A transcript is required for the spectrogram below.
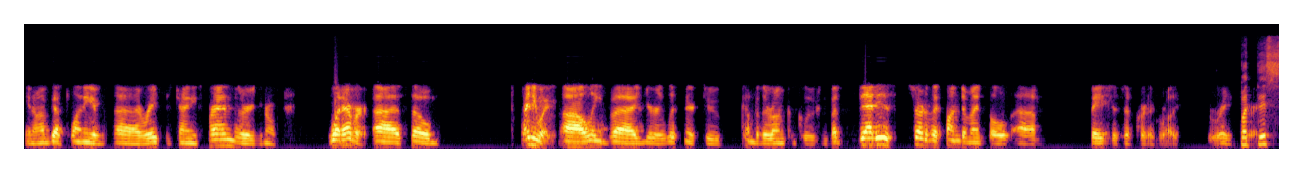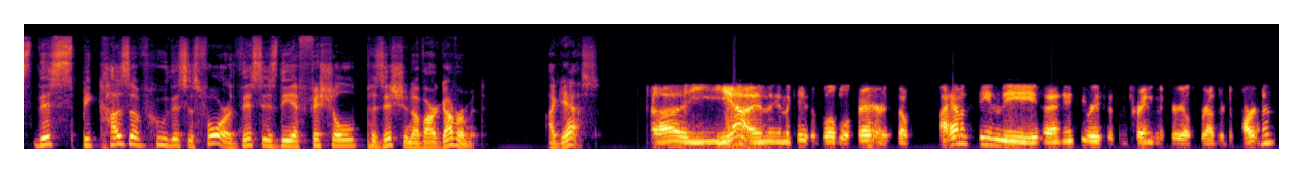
you know, I've got plenty of uh, racist Chinese friends, or you know, whatever. Uh, so anyway, I'll leave uh, your listeners to come to their own conclusion. But that is sort of a fundamental um, basis of critical race. But this, this, because of who this is for, this is the official position of our government, I guess. Uh, yeah, in, in the case of global affairs. So I haven't seen the uh, anti-racism training materials for other departments,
